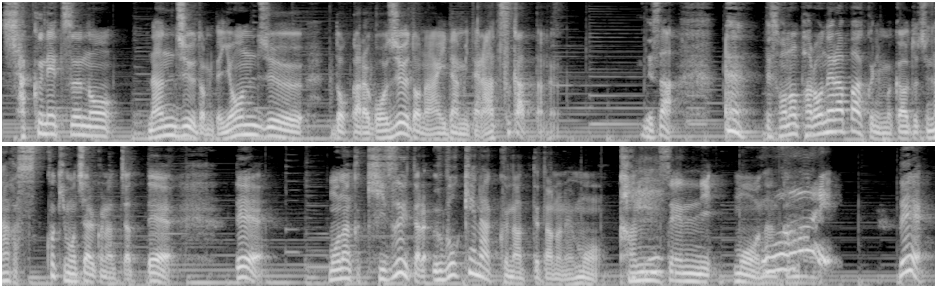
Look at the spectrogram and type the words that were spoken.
灼熱の何十度みたいな、40度から50度の間みたいな暑かったのよ。でさ、で、そのパロネラパークに向かう途中、なんかすっごい気持ち悪くなっちゃって、で、もうなんか気づいたら動けなくなってたのね、もう完全に。もうなんか。で、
